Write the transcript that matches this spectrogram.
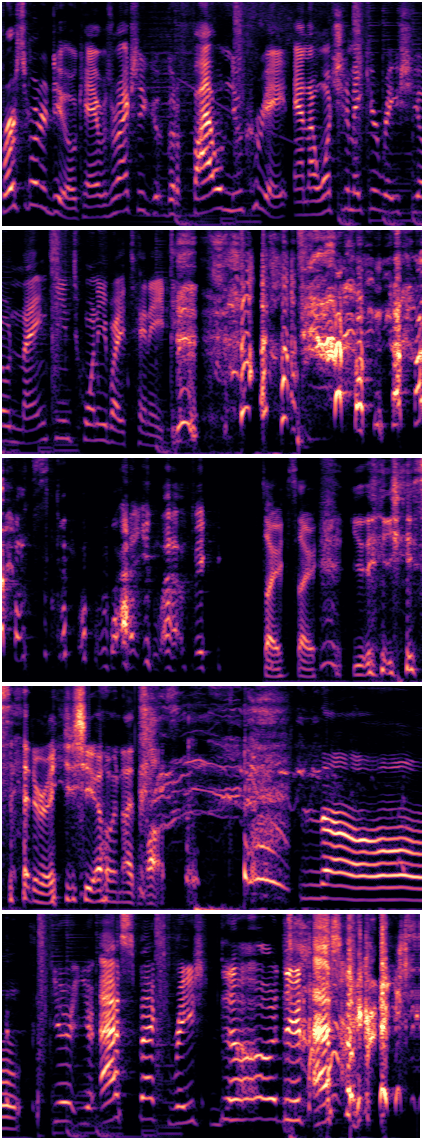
First thing we're gonna do, okay, is we're gonna actually go, go to File, New, Create, and I want you to make your ratio 1920 by 1080. oh, no. Why are you laughing? Sorry, sorry. You you said ratio and I lost no. Your your aspect ratio. No, dude. Aspect ratio.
